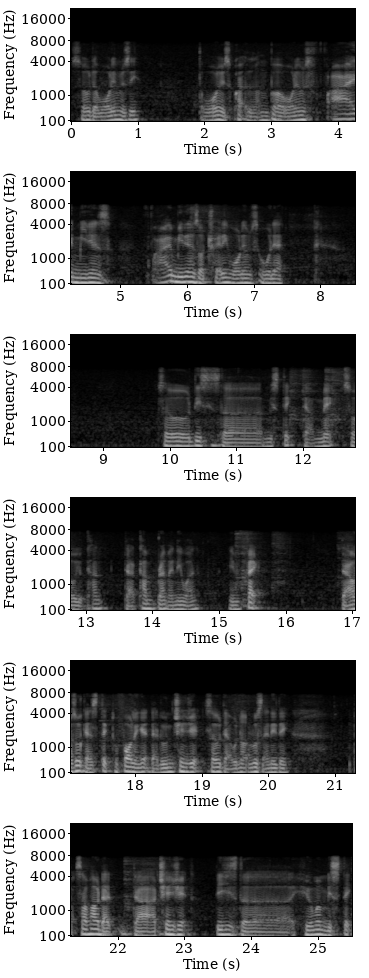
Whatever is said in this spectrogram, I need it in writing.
so the volume you see the volume is quite a number of volumes 5 millions 5 millions of trading volumes over there. So this is the mistake they are made so you can't they can't blame anyone. In fact they also can stick to falling it they don't change it so they will not lose anything. But somehow that they change it. This is the human mistake.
